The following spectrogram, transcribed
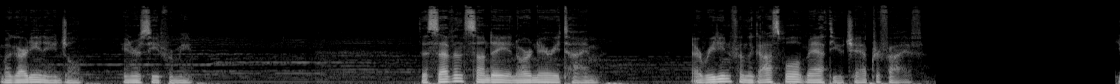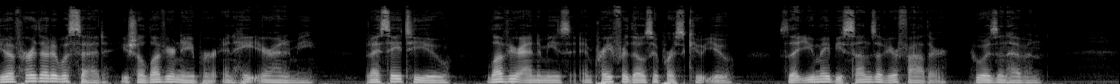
my guardian angel, intercede for me. The seventh Sunday in Ordinary Time. A reading from the Gospel of Matthew, chapter 5. You have heard that it was said, You shall love your neighbor and hate your enemy. But I say to you, Love your enemies and pray for those who persecute you, so that you may be sons of your Father, who is in heaven.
